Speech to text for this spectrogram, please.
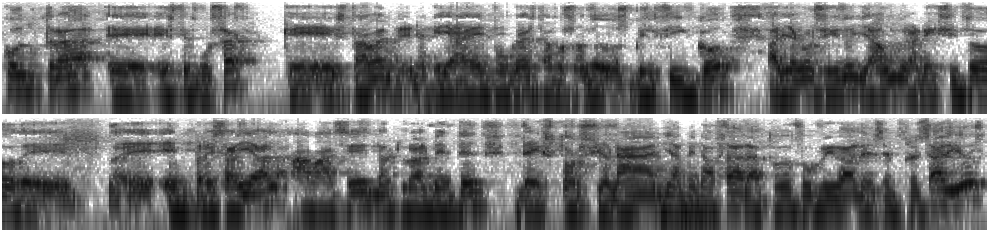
contra este Cursac que estaban en aquella época, estamos hablando de 2005, había conseguido ya un gran éxito de, eh, empresarial a base, naturalmente, de extorsionar y amenazar a todos sus rivales empresarios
